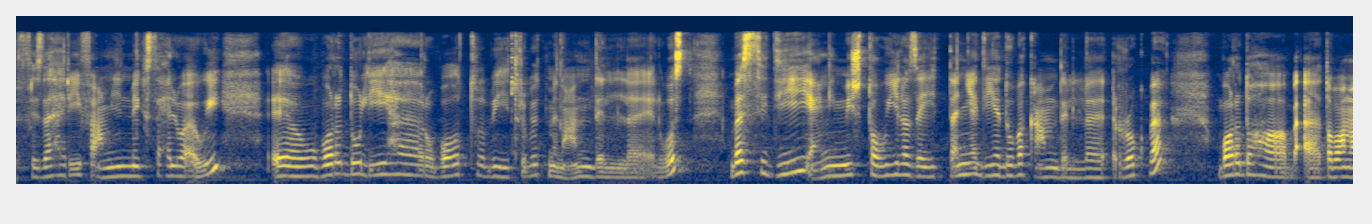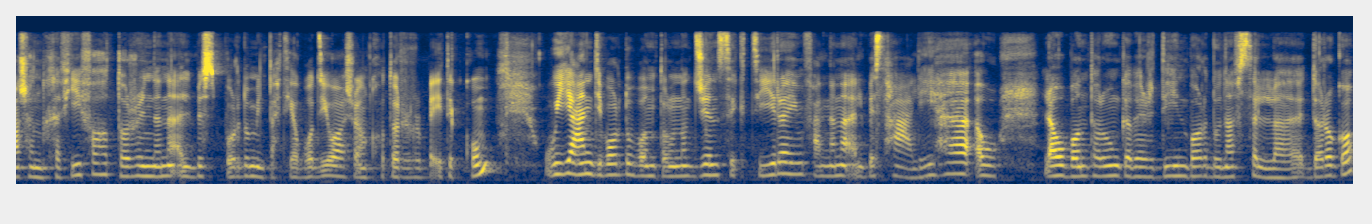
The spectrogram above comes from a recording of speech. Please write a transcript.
في زهري فعاملين mix حلو قوي. آه وبرضو ليها رباط بيتربط من عند ال- الوسط. بس دي يعني مش طويلة زي التانية دي دوبك عند ال- الركبة. برضه هبقى طبعا عشان خفيفة هضطر إن أنا ألبس برضه من تحتيها body وعشان خاطر بقية الكم. وعندي برضه بنطلونات جينز كتيرة ينفع إن أنا ألبسها عليها أو لو بنطلون جبردين برضه نفس ال- الدرجة.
